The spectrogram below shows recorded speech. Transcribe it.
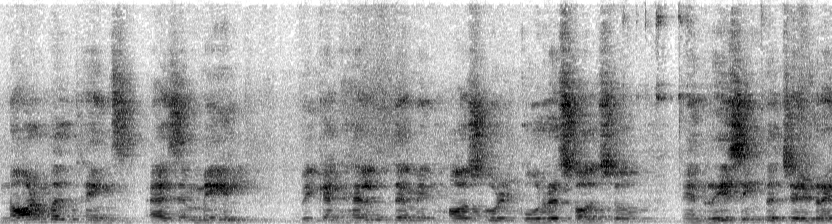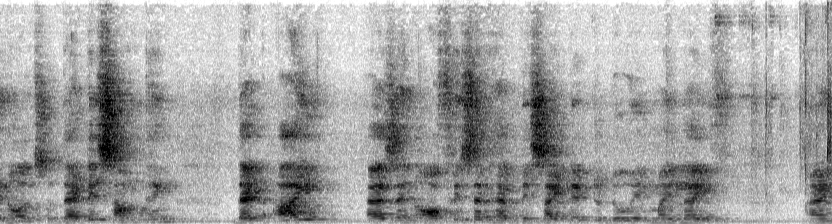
normal things. As a male, we can help them in household chorus also and raising the children also. That is something that I, as an officer, have decided to do in my life, and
